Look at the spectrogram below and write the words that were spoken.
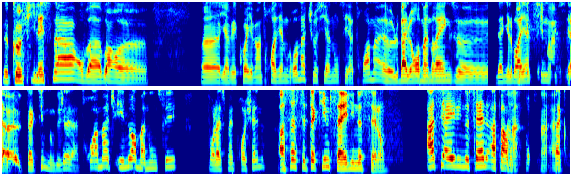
le Kofi Lesnar, on va avoir, il y avait quoi? Il y avait un troisième gros match aussi annoncé. Il y a 3 ma heu, le bah, le Roman Reigns, Daniel Bryan tag team, donc déjà il y a 3 matchs énormes annoncés pour la semaine prochaine. Alors ça, c'est le tag team, c'est à Hell in a Cell, hein. Ah, c'est à Hell in a Cell? Ah pardon, d'accord.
